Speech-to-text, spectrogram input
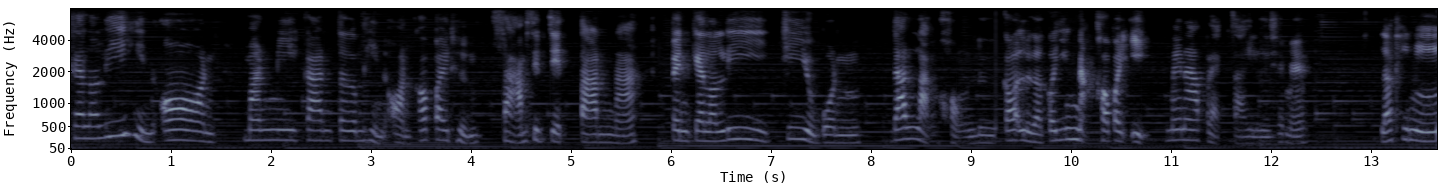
แกลเลอรี่หินอ่อน มันมีการเติมหินอ่อนเข้าไปถึง 37 ตันนะ เป็นแกลเลอรี่ที่อยู่บนด้านหลังของเรือ ก็เรือก็ยิ่งหนักเข้าไปอีก ไม่น่าแปลกใจเลยใช่ไหม แล้วทีนี้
